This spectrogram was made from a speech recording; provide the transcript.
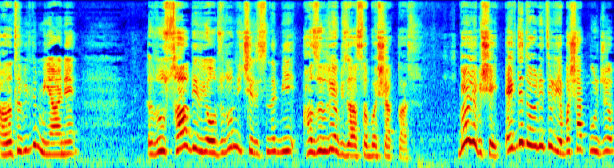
Anlatabildim mi? Yani ruhsal bir yolculuğun içerisinde bir hazırlıyor bizi aslında Başaklar. Böyle bir şey. Evde de öyledir ya Başak Burcu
